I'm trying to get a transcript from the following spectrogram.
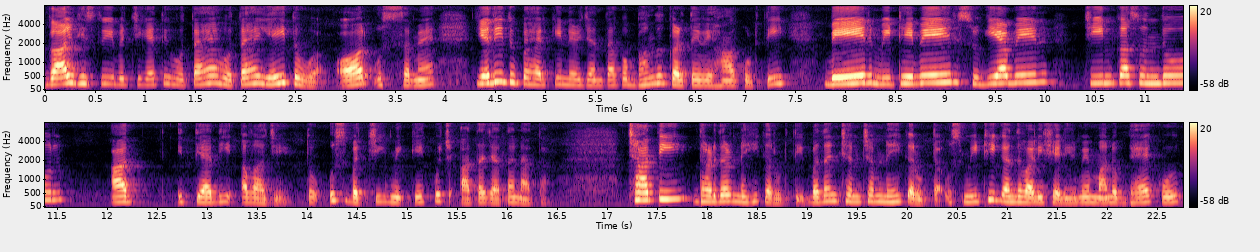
गाल घिसती हुई बच्ची कहती, होता है होता है, यही तो हुआ। और उस समय यदि दोपहर की निर्जनता को भंग करते हुए हाँक उठती, बेर, मीठे बेर, सुगिया बेर, चीन का सिंदूर, आदि, इत्यादि आवाज़ें तो उस बच्ची में के कुछ आता जाता ना था छाती धड़धड़ नहीं कर उठती, बदन छमछम नहीं कर उठता। उस मीठी गंध वाली शरीर में मानो भय को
